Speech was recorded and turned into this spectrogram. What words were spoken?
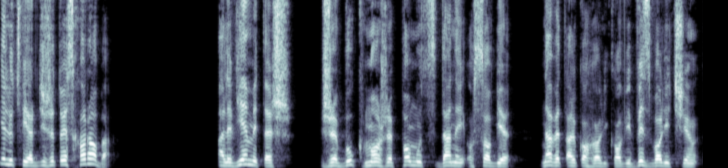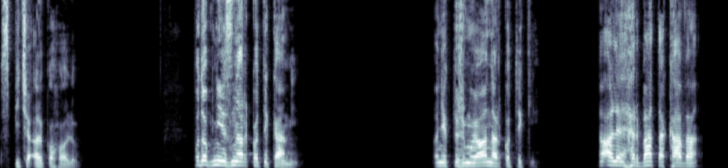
Wielu twierdzi, że to jest choroba. Ale wiemy też, że Bóg może pomóc danej osobie, nawet alkoholikowi, wyzwolić się z picia alkoholu. Podobnie jest z narkotykami. A niektórzy mówią, a narkotyki. No ale herbata, kawa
